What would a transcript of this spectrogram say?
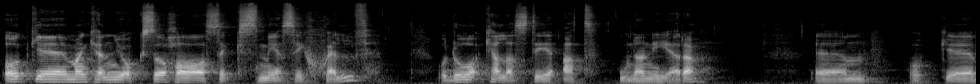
och eh, man kan ju också ha sex med sig själv. Och då kallas det att onanera. Um, och eh,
